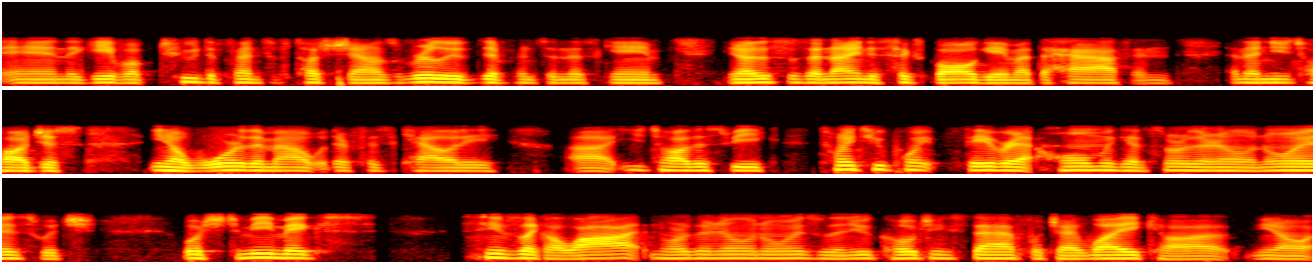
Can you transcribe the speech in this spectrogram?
and they gave up two defensive touchdowns. Really, the difference in this game. You know, this was a nine to six ball game at the half, and and then Utah just you know wore them out with their physicality. Uh, Utah this week, 22 point favorite at home against Northern Illinois, which which to me makes seems like a lot. Northern Illinois with a new coaching staff, which I like. Uh, you know,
